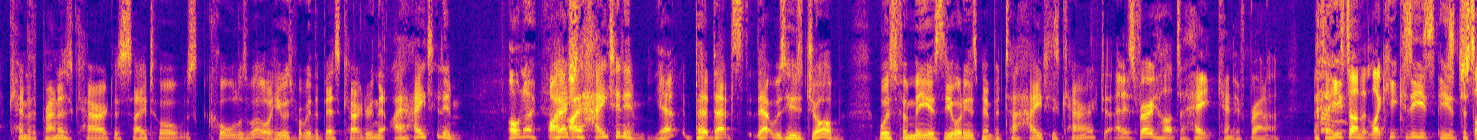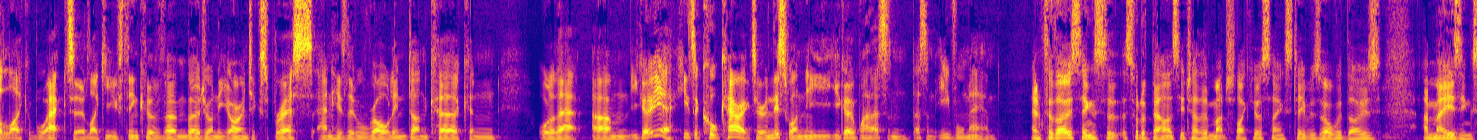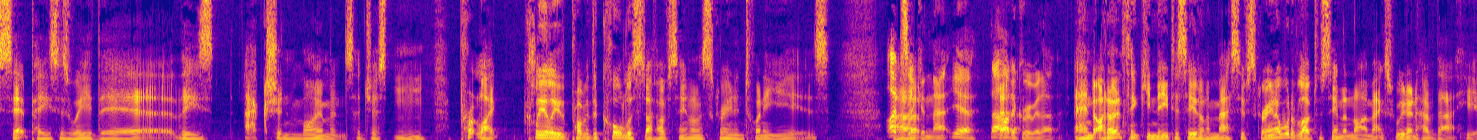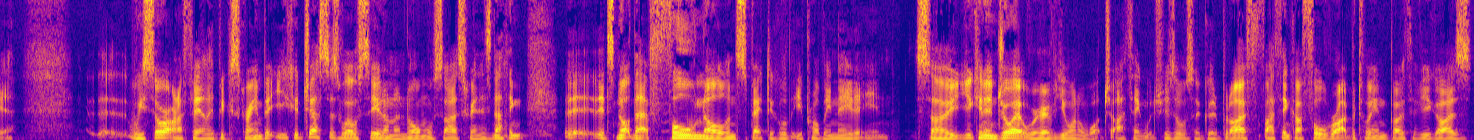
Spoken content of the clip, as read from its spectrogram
Kenneth Branagh's character Sator was cool as well. He was probably the best character in there. I hated him. Oh no, I, Actually- I hated him. Yeah? but that's that was his job. Was for me as the audience member to hate his character. And it's very hard to hate Kenneth Branagh. So he's done it like he because he's he's just a likable actor. Like you think of um, Murder on the Orient Express and his little role in Dunkirk and all of that. Um, you go, yeah, he's a cool character. And this one, he, you go, wow, that's an that's an evil man. And for those things to sort of balance each other, much like you're saying, Steve, as well, with those amazing set pieces where they're these action moments are just pro- like clearly probably the coolest stuff I've seen on a screen in 20 years. I'd Uh, second that. Yeah, that, I'd agree with that. And I don't think you need to see it on a massive screen. I would have loved to have seen it on IMAX. We don't have that here. Uh, We saw it on a fairly big screen, but you could just as well see it on a normal size screen. There's nothing, uh, it's not that full Nolan spectacle that you probably need it in. So you can enjoy it wherever you want to watch it, I think, which is also good. But I, I think I fall right between both of you guys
